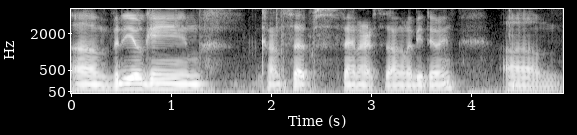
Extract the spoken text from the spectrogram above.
um, video game concepts, fan arts that I'm going to be doing. Um,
